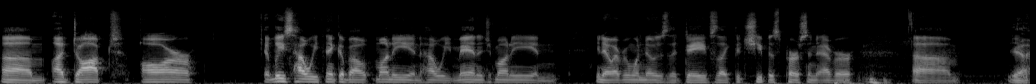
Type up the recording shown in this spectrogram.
um, adopt our at least how we think about money and how we manage money and you know everyone knows that Dave's like the cheapest person ever. Um, Yeah,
